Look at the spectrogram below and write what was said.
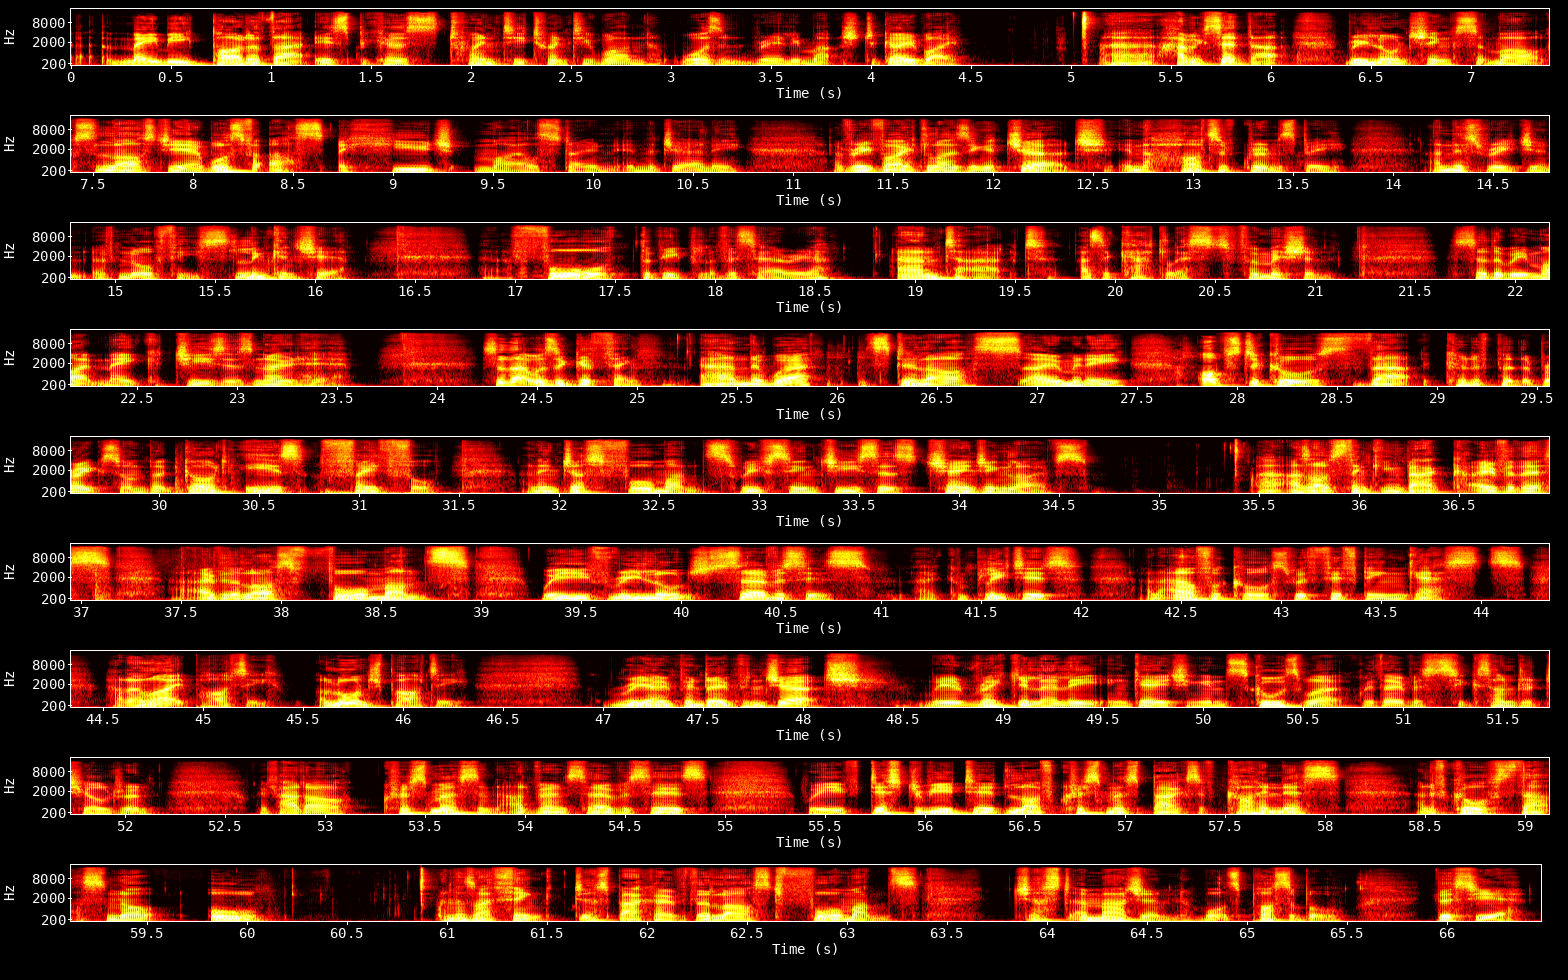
Uh, maybe part of that is because 2021 wasn't really much to go by. Uh, having said that, relaunching St Mark's last year was for us a huge milestone in the journey of revitalising a church in the heart of Grimsby and this region of northeast Lincolnshire uh, for the people of this area and to act as a catalyst for mission so that we might make Jesus known here. So that was a good thing. And there were, and still are, so many obstacles that could have put the brakes on, but God is faithful. And in just four months, we've seen Jesus changing lives, uh, as I was thinking back over this, uh, over the last four months, we've relaunched services, uh, completed an alpha course with 15 guests, had a light party, a launch party, reopened Open Church. We're regularly engaging in schools work with over 600 children. We've had our Christmas and Advent services. We've distributed Love Christmas bags of kindness. And of course, that's not all. And as I think just back over the last four months, just imagine what's possible this year.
